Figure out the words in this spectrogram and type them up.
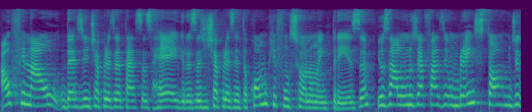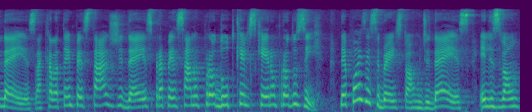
Ao final da gente apresentar essas regras, a gente apresenta como que funciona uma empresa e os alunos já fazem um brainstorm de ideias, aquela tempestade de ideias para pensar no produto que eles queiram produzir. Depois desse brainstorm de ideias, eles vão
